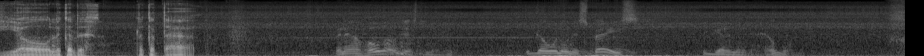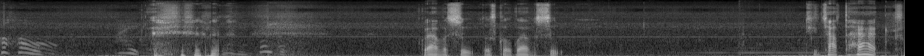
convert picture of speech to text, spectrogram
Yo, look at this. Look at that. But now hold on just a minute. We're going into space. You're gonna need a helmet. Oh, right. Grab a suit. Let's go grab a suit. Teach out the hacks.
